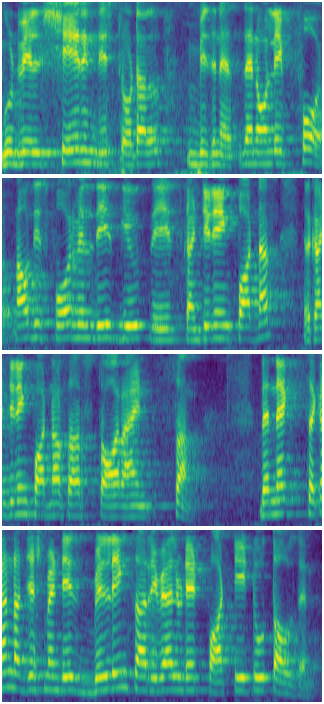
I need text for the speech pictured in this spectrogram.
Goodwill share in this total business. Then only 4 now this 4 will these gives these continuing partners. The continuing partners are star and sun. The next second adjustment is buildings are evaluated 42000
